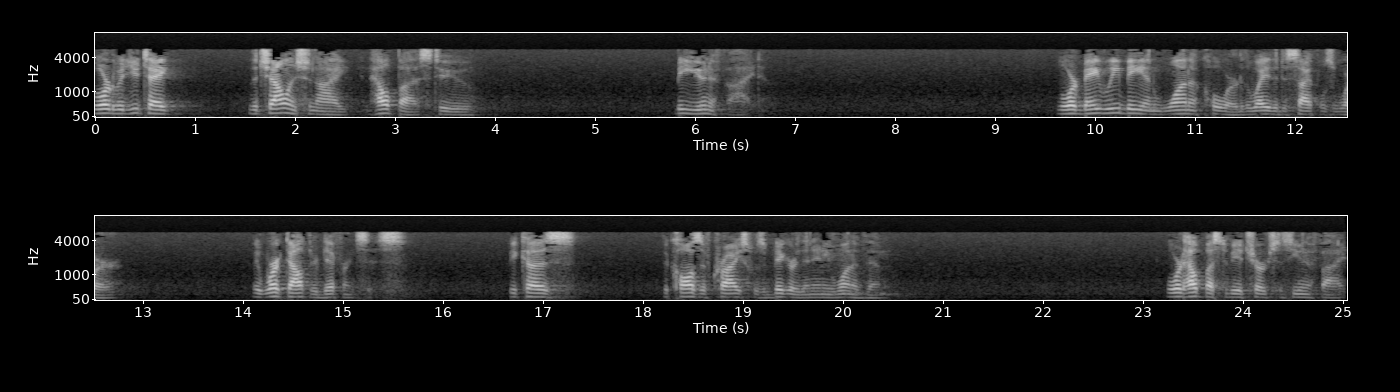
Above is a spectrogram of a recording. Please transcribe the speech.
Lord, would you take the challenge tonight and help us to be unified. Lord, may we be in one accord the way the disciples were. They worked out their differences because the cause of Christ was bigger than any one of them. Lord, help us to be a church that's unified.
